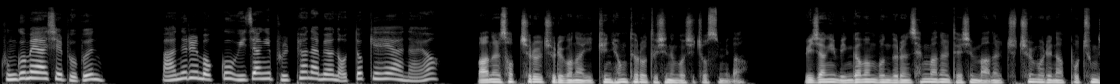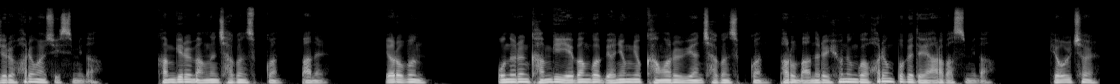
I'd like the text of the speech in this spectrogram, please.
궁금해하실 부분. 마늘을 먹고 위장이 불편하면 어떻게 해야 하나요? 마늘 섭취를 줄이거나 익힌 형태로 드시는 것이 좋습니다. 위장이 민감한 분들은 생마늘 대신 마늘 추출물이나 보충제를 활용할 수 있습니다. 감기를 막는 작은 습관, 마늘. 여러분, 오늘은 감기 예방과 면역력 강화를 위한 작은 습관, 바로 마늘의 효능과 활용법에 대해 알아봤습니다. 겨울철,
